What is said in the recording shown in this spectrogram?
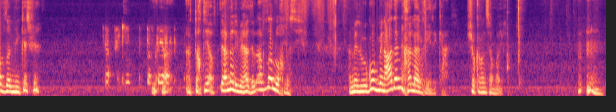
أفضل من كشفه؟ لا أكيد. التغطية أفضل. التغطية أفضل. اعملي بهذا الأفضل واخلصي. من الوجوب من عدمه خلها لغيرك يعني شكرا سمايكم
